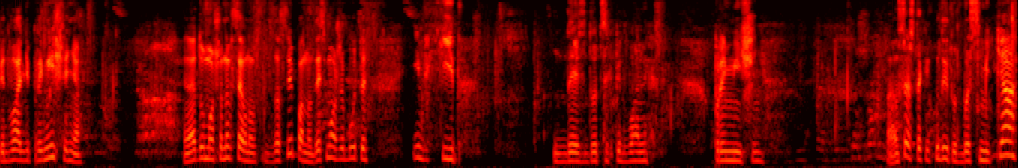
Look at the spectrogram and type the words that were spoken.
підвальні приміщення. Я думаю, що не все воно засипано, десь може бути і вхід десь до цих підвальних приміщень. А все ж таки, куди тут без сміття?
